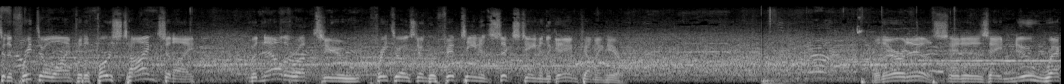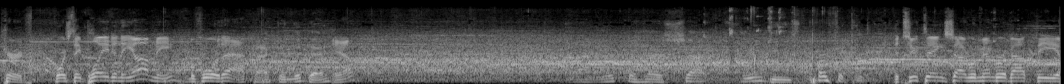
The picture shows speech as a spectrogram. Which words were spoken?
To the free throw line for the first time tonight. But now they're up to free throws number 15 and 16 in the game coming here. Well, there it is. It is a new record. Of course, they played in the Omni before that. Back in the day. Yeah. Luka has shot freebies perfectly. The two things I remember about the,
